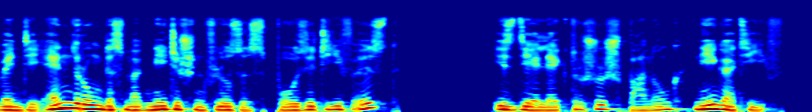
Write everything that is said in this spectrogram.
Wenn die Änderung des magnetischen Flusses positiv ist, ist die elektrische Spannung negativ.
